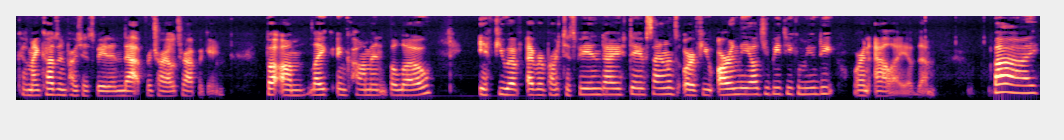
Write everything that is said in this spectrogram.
Because my cousin participated in that for child trafficking. But um, like and comment below if you have ever participated in Day of Silence or if you are in the LGBT community or an ally of them. Bye!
